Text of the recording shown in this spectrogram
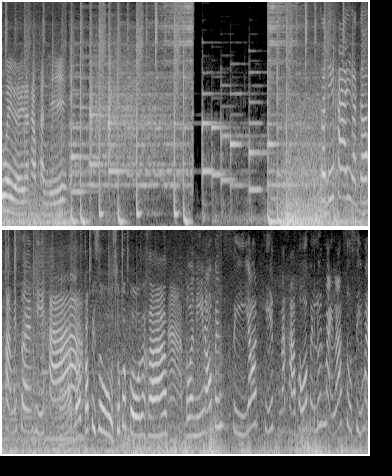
ด้วยเลยนะครับคันนี้สวัสดีค่ะอยู่กับเจอค่ะมิสเตอร์เอ็มพีค่ะครับแล้วก็ไปสู่ซูเปอร์โปรนะครับ อ่าตัวนี้เนาะเป็นสียอดฮิตนะคะ เพราะว่าเป็นรุ่นใหม่ล่าสุดสีใหม่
